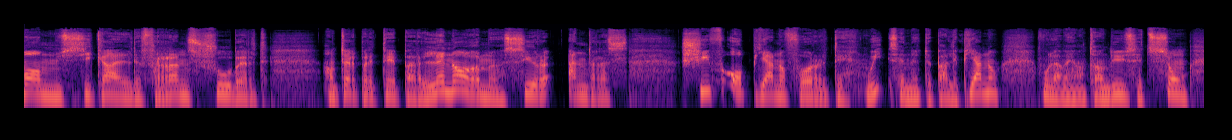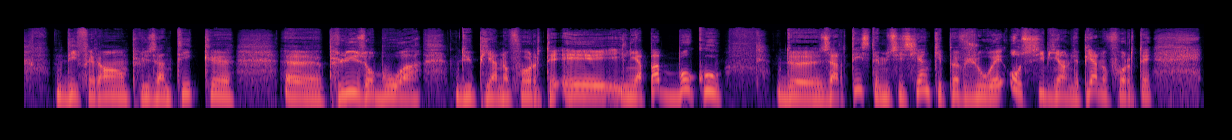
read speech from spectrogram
Musical de Franz Schubert, interprété par l'énorme Sir Andras Au pianoforte. Oui, ce n'était pas le piano, vous l'avez entendu, c'est son différent, plus antique, euh, plus au bois du pianoforte. Et il n'y a pas beaucoup d'artistes et musiciens qui peuvent jouer aussi bien le pianoforte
